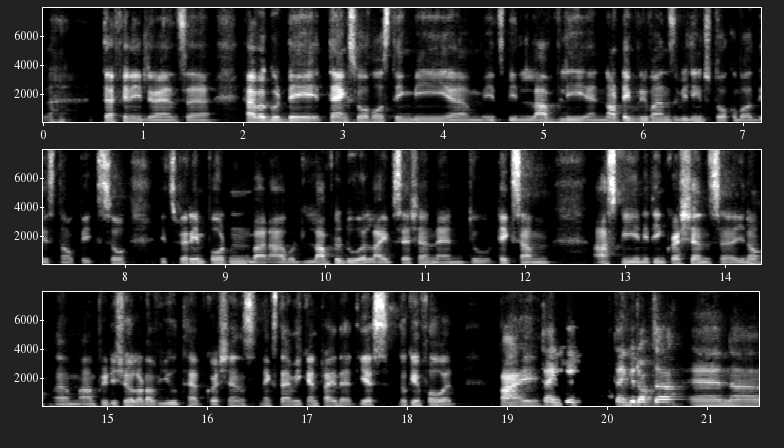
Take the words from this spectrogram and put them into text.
definitely, Vans. Uh, have a good day. Thanks for hosting me. Um, it's been lovely, and not everyone's willing to talk about this topic, so it's very important. But I would love to do a live session and to take some ask me anything questions. Uh, you know, um, I'm pretty sure a lot of youth have questions. Next time we can try that. Yes, looking forward. Bye. Thank you, thank you, doctor, and uh,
